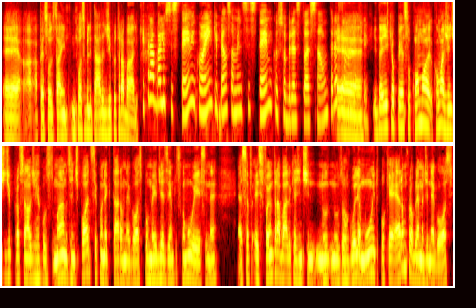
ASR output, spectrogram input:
é, a pessoa está impossibilitada de ir para o trabalho. Que trabalho sistêmico, hein? Que pensamento sistêmico sobre a situação. Interessante. É, e daí que eu penso como, como a gente de profissional de recursos humanos, a gente pode se conectar ao negócio por meio de exemplos como esse, né? Essa, esse foi um trabalho que a gente no, nos orgulha muito, porque era um problema de negócio.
